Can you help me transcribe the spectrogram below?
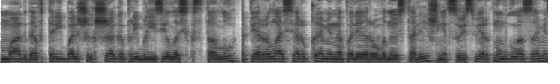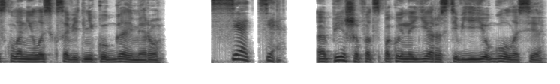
Магда в три больших шага приблизилась к столу, оперлась руками на полированную столешницу и, сверкнув глазами, склонилась к советнику Гаймеру. «Сядьте!» Опешив от спокойной ярости в ее голосе,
